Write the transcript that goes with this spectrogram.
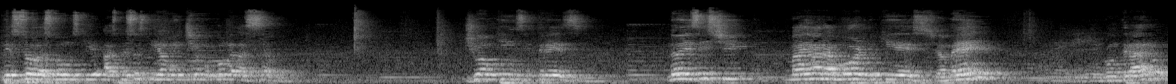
pessoas como as pessoas que realmente amam como elas são. João 15, 13. Não existe maior amor do que este. Amém? Encontraram?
